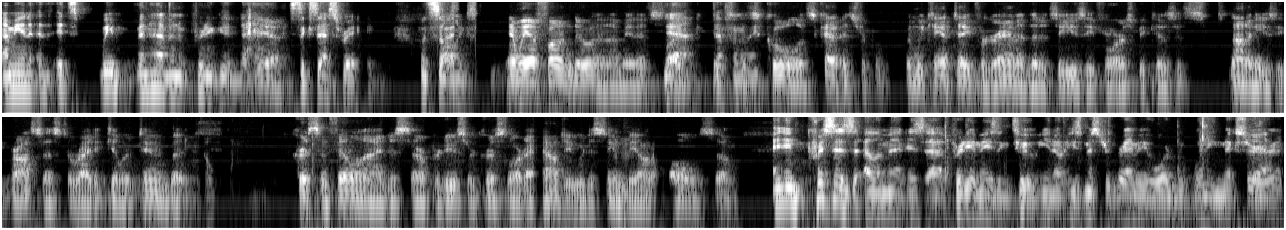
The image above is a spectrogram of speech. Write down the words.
I mean it's we've been having a pretty good Yeah. success rate with songs. And we have fun doing it. I mean, it's Yeah, like, definitely. It's, cool. It's kind of, it's, and we can't take for granted that it's easy for us because it's not an easy process to write a killer tune. But Chris and Phil and I, just our producer Chris Lord-Alge, we just seem to be on a roll. So And then Chris's element is uh, pretty amazing too. You know, he's Mr. Grammy Award winning mixer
